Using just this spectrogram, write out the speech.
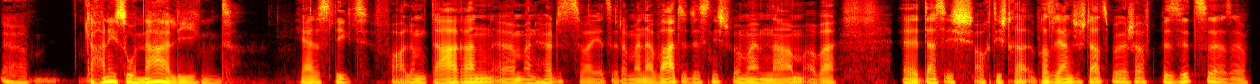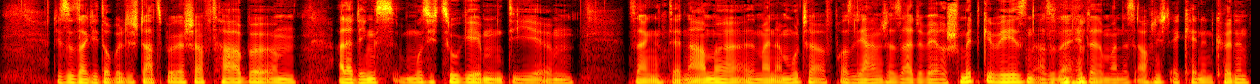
äh, gar nicht so naheliegend. Ja, das liegt vor allem daran, äh, man hört es zwar jetzt oder man erwartet es nicht von meinem Namen, aber äh, dass ich auch die Stra brasilianische Staatsbürgerschaft besitze, also die sozusagen die doppelte Staatsbürgerschaft habe. Ähm, allerdings muss ich zugeben, die ähm, sagen, der Name meiner Mutter auf brasilianischer Seite wäre Schmidt gewesen, also da hätte man das auch nicht erkennen können.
